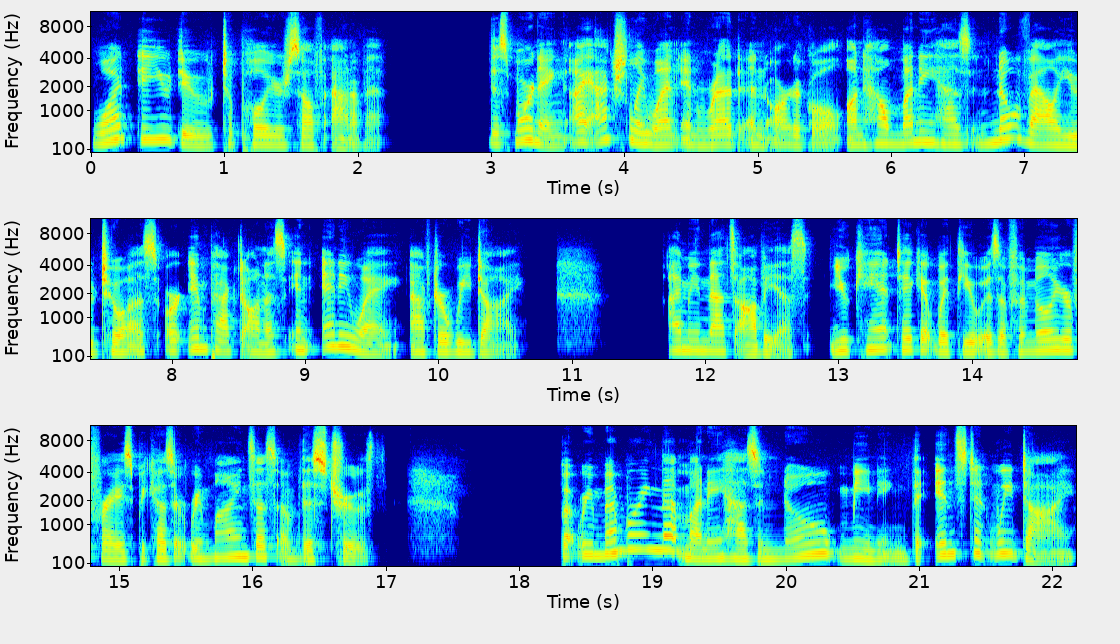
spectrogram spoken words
what do you do to pull yourself out of it? This morning, I actually went and read an article on how money has no value to us or impact on us in any way after we die. I mean, that's obvious. You can't take it with you is a familiar phrase because it reminds us of this truth. But remembering that money has no meaning the instant we die,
